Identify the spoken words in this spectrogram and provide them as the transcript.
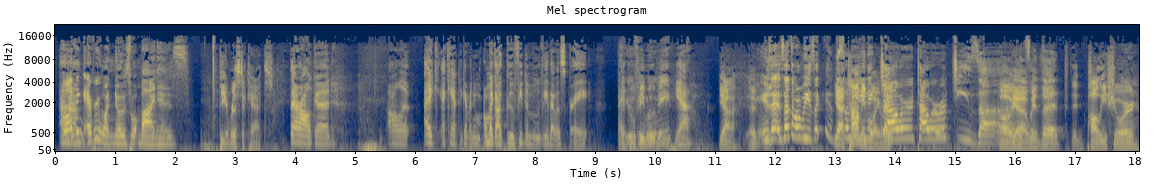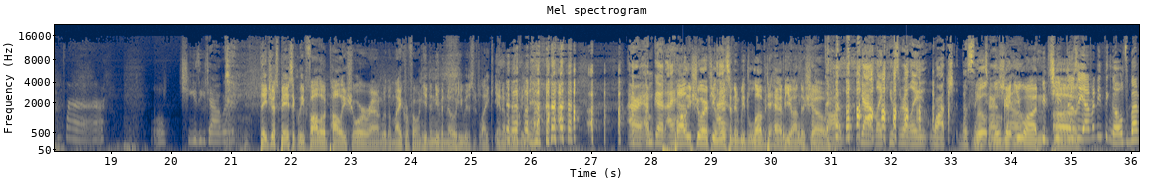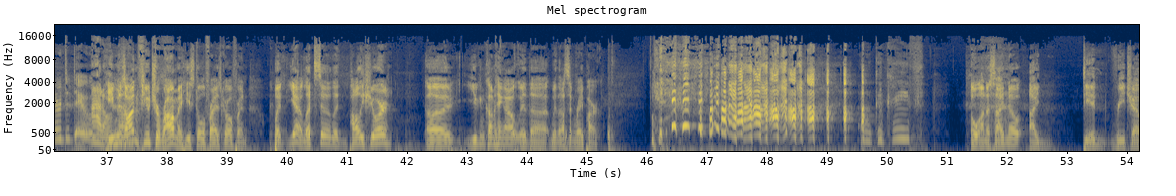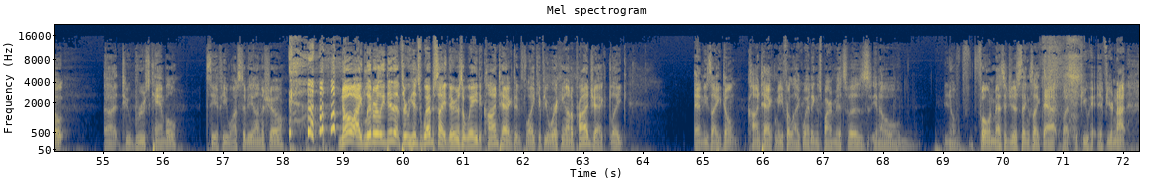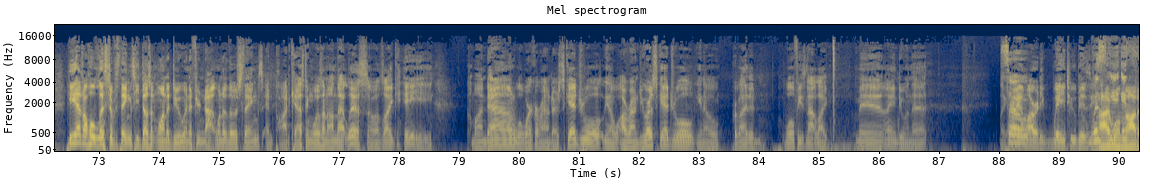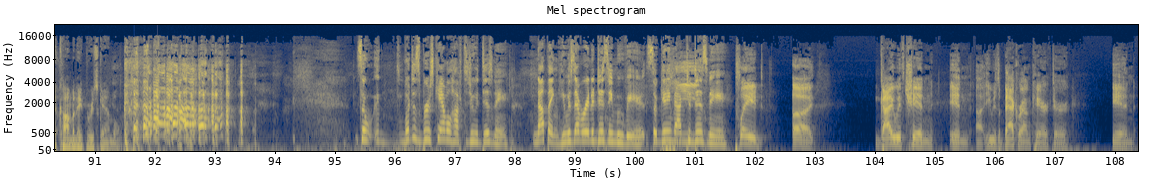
Well, I um, think everyone knows what mine is. The Aristocats. They're all good. All it. I, I can't think of any more. Oh my god, Goofy the movie that was great. The Goofy, movie? Yeah, Yeah. uh, Is that is that the one where he's like, it's Yeah, the Tommy leaning Boy, right? Tower, Tower of Jesus. oh yeah, It's with like the, the Pauly Shore. little cheesy tower. They just basically followed Pauly Shore around with a microphone. He didn't even know he was like in a movie. all right, I'm good. I Pauly have, Shore, if you're I- listening, we'd love to have you on the show. God, yeah, like he's really watch listening We'll to our we'll get you on. Does uh, he have anything else better to do? I don't. Know. He was on Futurama. He stole Fry's girlfriend. But yeah, let's uh, let Pauly Shore. Uh, you can come hang out with uh, with us in Ray Park. Oh, good grief! Oh, on a side note, I did reach out uh, to Bruce Campbell, see if he wants to be on the show. no, I literally did that through his website. There's a way to contact him, like if you're working on a project, like. And he's like, "Don't contact me for like weddings, bar mitzvahs, you know, you know phone messages, things like that. But if you if you're not, he has a whole list of things he doesn't want to do, and if you're not one of those things, and podcasting wasn't on that list, so I was like, hey, come on down. We'll work around our schedule, you know, around your schedule, you know, provided Wolfie's not like, man, I ain't doing that. Like So- I am already way too busy. Was- I will it- not accommodate Bruce Campbell. So, uh, what does Bruce Campbell have to do with Disney? Nothing. He was never in a Disney movie. So, getting back to He- Disney. played uh guy with chin in uh, he was a background character in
